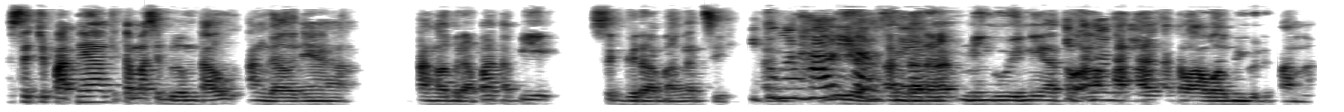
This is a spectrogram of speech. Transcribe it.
secepatnya kita masih belum tahu tanggalnya tanggal berapa tapi segera banget sih Hitungan hari Iya, harusnya. antara minggu ini atau atau awal minggu depan lah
